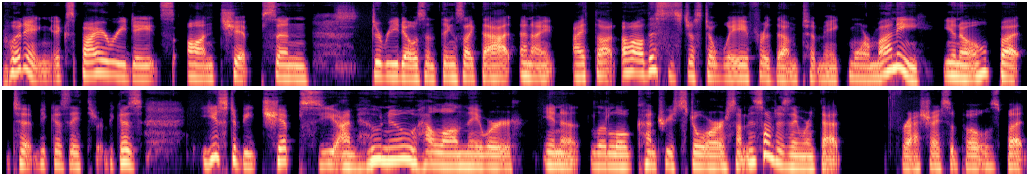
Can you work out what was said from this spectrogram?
putting expiry dates on chips and Doritos and things like that, and I I thought, oh, this is just a way for them to make more money, you know, but to because they th- because used to be chips. You, I'm who knew how long they were in a little old country store or something. Sometimes they weren't that fresh, I suppose, but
